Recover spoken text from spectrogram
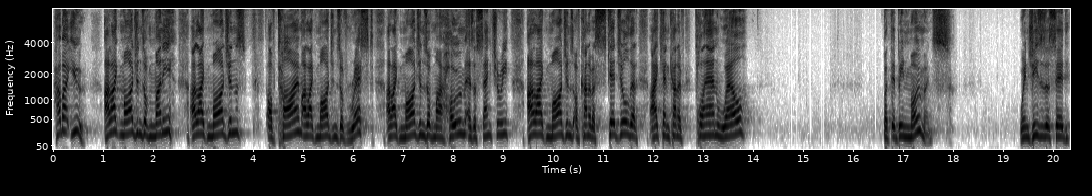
How about you? I like margins of money. I like margins of time. I like margins of rest. I like margins of my home as a sanctuary. I like margins of kind of a schedule that I can kind of plan well. But there have been moments when Jesus has said,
